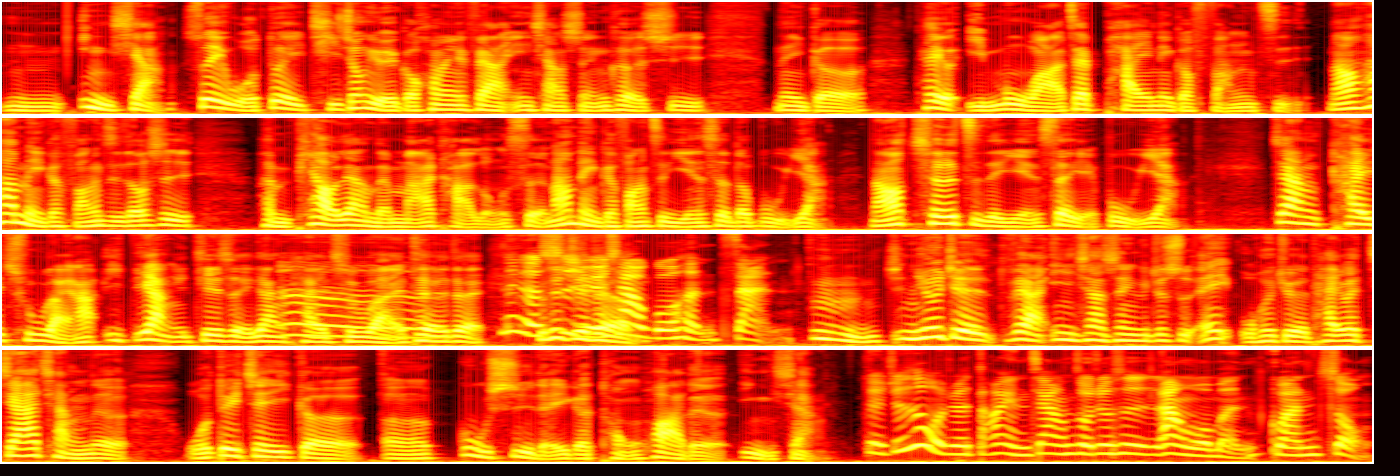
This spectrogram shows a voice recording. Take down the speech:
嗯印象，所以我对其中有一个画面非常印象深刻，是那个他有一幕啊，在拍那个房子，然后他每个房子都是很漂亮的马卡龙色，然后每个房子颜色都不一样，然后车子的颜色也不一样，这样开出来啊，一辆接着一辆开出来，对对对，那个视觉效果很赞，嗯，你就觉得非常印象深刻，就是哎，我会觉得它又加强了我对这一个呃故事的一个童话的印象。对，就是我觉得导演这样做，就是让我们观众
